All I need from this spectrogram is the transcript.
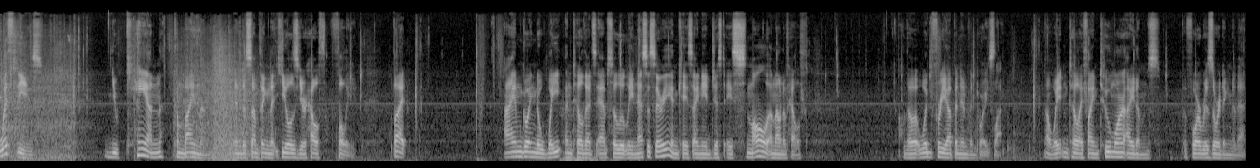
With these, you can combine them into something that heals your health fully. But I am going to wait until that's absolutely necessary in case I need just a small amount of health. Although it would free up an inventory slot. I'll wait until I find two more items before resorting to that.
